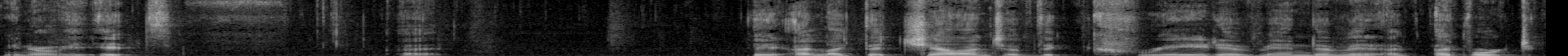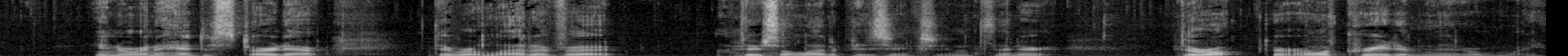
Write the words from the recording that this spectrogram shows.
you know it, it's uh, it, i like the challenge of the creative end of it I've, I've worked you know when i had to start out there were a lot of uh, there's a lot of positions that are they're all they're all creative in their own way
